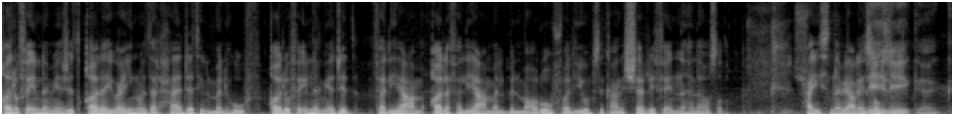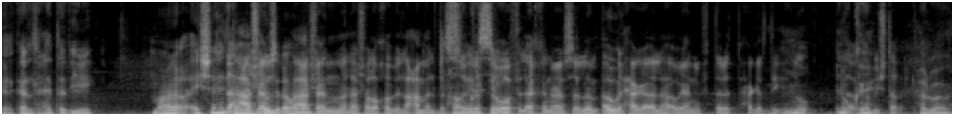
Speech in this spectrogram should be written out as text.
قالوا فإن لم يجد قال يعين ذا الحاجة الملهوف. قالوا فإن لم يجد فليعمل قال فليعمل بالمعروف وليمسك عن الشر فإنها له صدق ماشي. حديث النبي عليه الصلاة ليه والسلام. ليه؟ ك- ك- كلت الحتة دي ما الشاهد لا كان عشان الجزء الأولاني. عشان ملهاش علاقة بالعمل بس. آه، بس لكن- هو في الآخر النبي صلى الله عليه وسلم أول حاجة قالها أو يعني في الثلاث حاجات دي إنه. ما بيشتغل. حلو قوي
